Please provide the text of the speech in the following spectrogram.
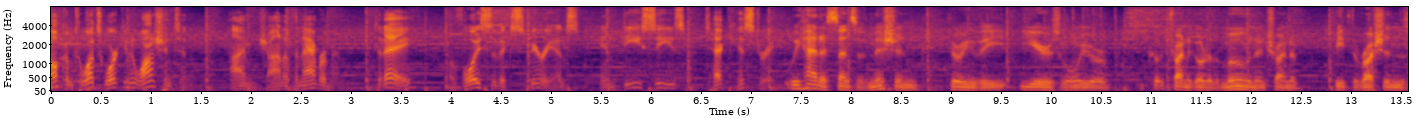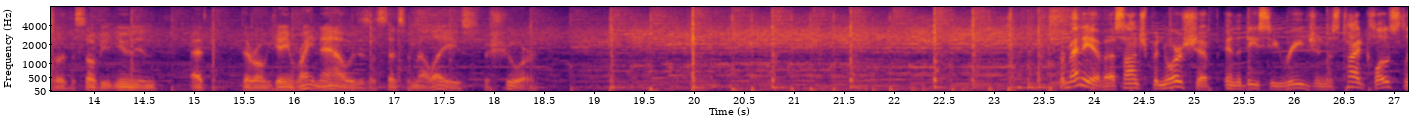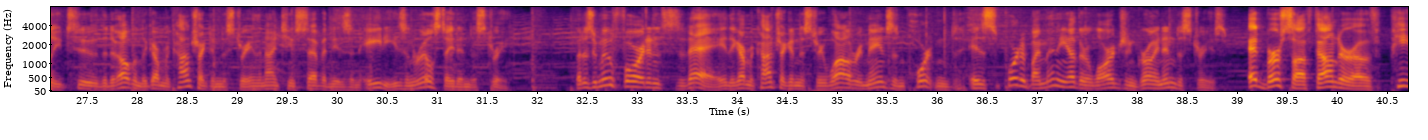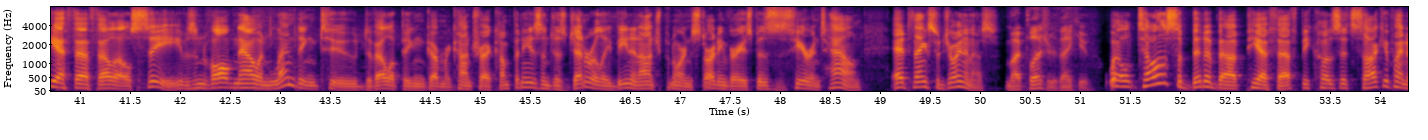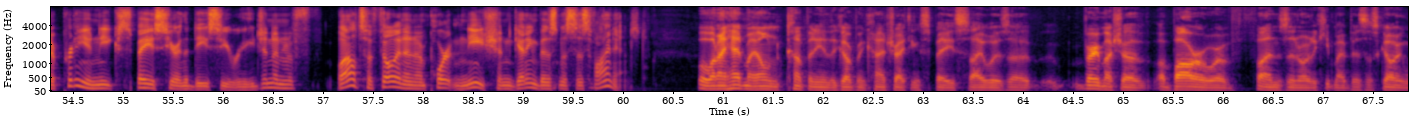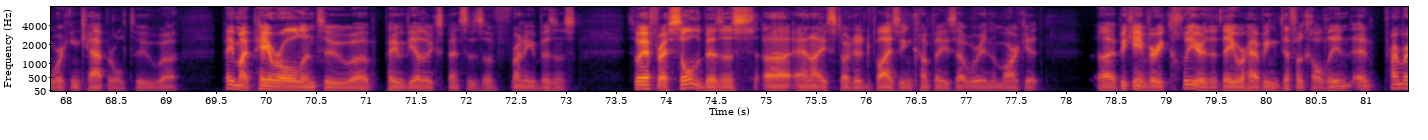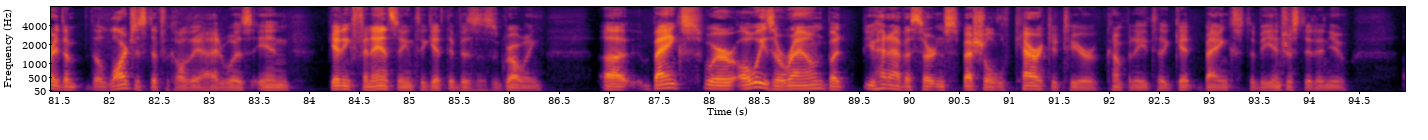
Welcome to What's Working in Washington. I'm Jonathan Aberman. Today, a voice of experience in DC's tech history. We had a sense of mission during the years when we were trying to go to the moon and trying to beat the Russians or the Soviet Union at their own game. Right now, there's a sense of malaise for sure. For many of us, entrepreneurship in the DC region is tied closely to the development of the government contract industry in the 1970s and 80s and real estate industry. But as we move forward into today, the government contract industry, while it remains important, is supported by many other large and growing industries. Ed Bersoff, founder of PFF LLC, was involved now in lending to developing government contract companies and just generally being an entrepreneur and starting various businesses here in town. Ed, thanks for joining us. My pleasure. Thank you. Well, tell us a bit about PFF because it's occupying a pretty unique space here in the DC region and, well, it's fulfilling an important niche in getting businesses financed. Well, when I had my own company in the government contracting space, I was uh, very much a, a, borrower of funds in order to keep my business going, working capital to uh, pay my payroll and to uh, pay the other expenses of running a business. So after I sold the business uh, and I started advising companies that were in the market, uh, it became very clear that they were having difficulty, and, and primarily the, the largest difficulty I had was in getting financing to get their businesses growing. Uh, banks were always around, but you had to have a certain special character to your company to get banks to be interested in you.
